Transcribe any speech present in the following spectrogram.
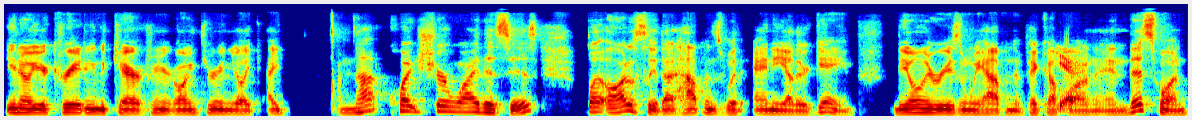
you know you're creating the character and you're going through and you're like i i'm not quite sure why this is but honestly that happens with any other game. The only reason we happen to pick up yeah. on in this one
